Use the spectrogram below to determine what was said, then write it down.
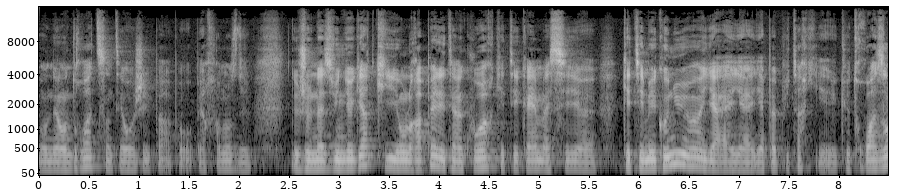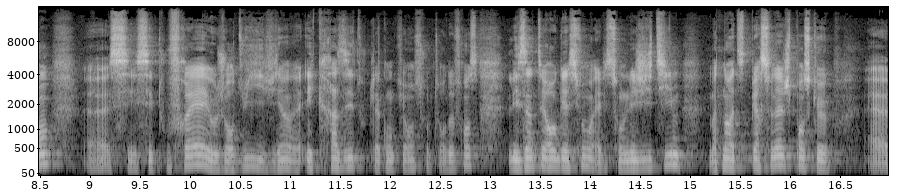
on est en droit de s'interroger par rapport aux performances de, Jonas Vingegaard, qui, on le rappelle, était un coureur qui était quand même assez, euh, qui était méconnu. Hein. Il, y a, y a, pas plus tard que trois ans. Euh, c'est tout frais. Aujourd'hui, il vient écraser toute la concurrence sur le Tour de France. Les interrogations, elles sont légitimes. Maintenant, à titre personnel, je pense que Euh,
